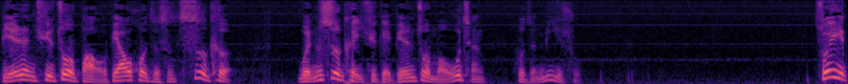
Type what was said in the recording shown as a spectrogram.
别人去做保镖或者是刺客，文士可以去给别人做谋臣或者秘书。所以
